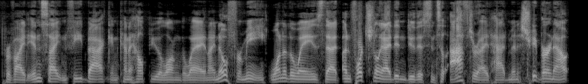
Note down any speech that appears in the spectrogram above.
provide insight and feedback, and kind of help you along the way. And I know for me, one of the ways that unfortunately I didn't do this until after I'd had ministry burnout,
